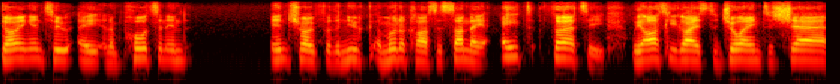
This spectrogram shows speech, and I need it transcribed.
going into a, an important in, intro for the new Emuna class this Sunday at 8.30. We ask you guys to join, to share,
